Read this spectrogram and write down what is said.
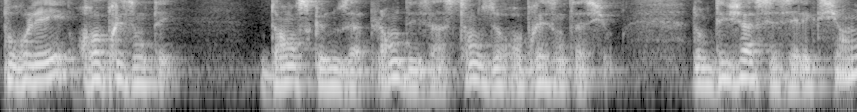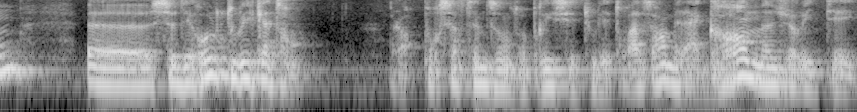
pour les représenter dans ce que nous appelons des instances de représentation. Donc déjà, ces élections euh, se déroulent tous les quatre ans. Alors pour certaines entreprises, c'est tous les trois ans, mais la grande majorité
